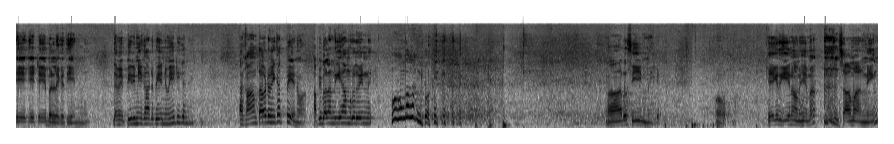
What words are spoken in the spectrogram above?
ඒ ඒ ටේබල් එක තියෙන්නේ දැන් මේ පිරිමි කාට පේන්නේ මේ ටිකනේ කාන්තාවට මේකත් පේනවා. අපි බලන්න ගියාම මොකද වෙන්නේ? ඔහොම බලන්න ඕනේ. ආර සීන් එක. ඔව්. ඒකද කියනවා මෙහෙම සාමාන්‍යයෙන්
